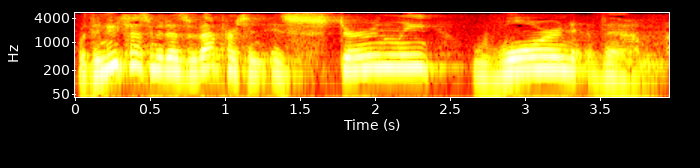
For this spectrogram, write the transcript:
What the New Testament does with that person is sternly warn them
